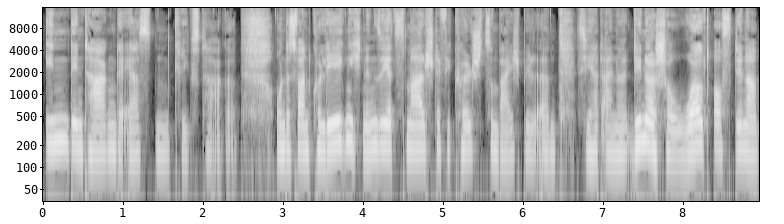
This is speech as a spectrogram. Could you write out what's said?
in den Tagen der ersten Kriegstage. Und es waren Kollegen, ich nenne sie jetzt mal Steffi Kölsch zum Beispiel, äh, sie hat eine Dinnershow, World of Dinner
